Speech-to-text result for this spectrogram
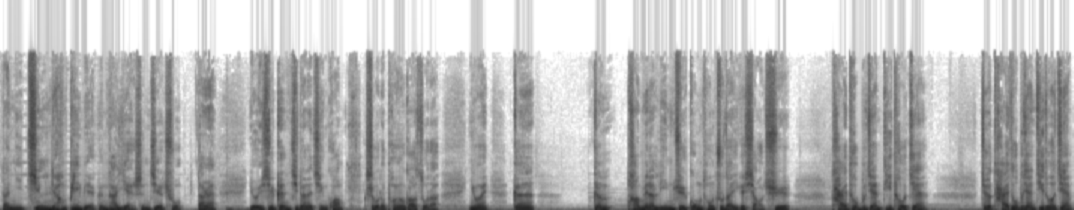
但你尽量避免跟他眼神接触。当然，有一些更极端的情况是我的朋友告诉我的，因为跟跟旁边的邻居共同住在一个小区，抬头不见低头见，这个抬头不见低头见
